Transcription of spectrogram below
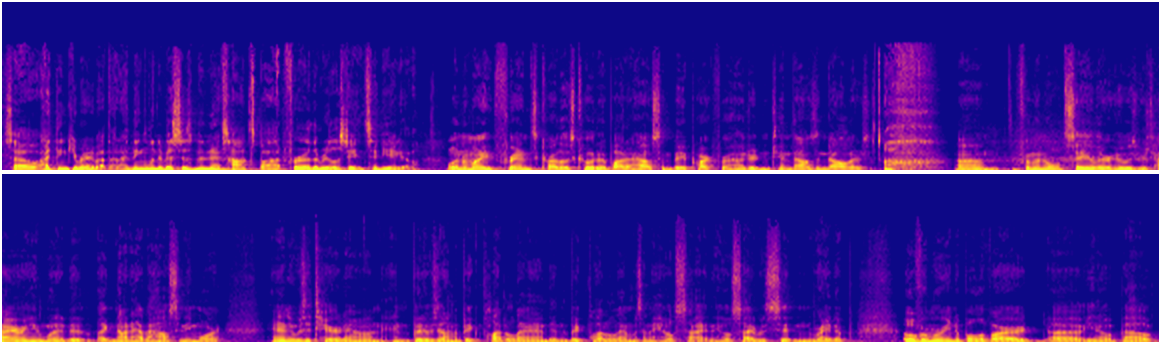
So I think you're right about that. I think Linda Vista is the next hotspot for the real estate in San Diego. One of my friends, Carlos Cota, bought a house in Bay Park for $110,000 um, from an old sailor who was retiring and wanted to like not have a house anymore. And it was a tear down, and but it was on a big plot of land, and the big plot of land was on a hillside, and the hillside was sitting right up over Morena Boulevard, uh, you know, about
